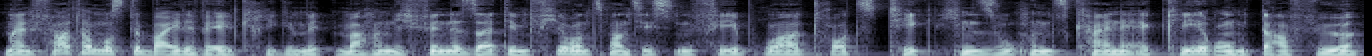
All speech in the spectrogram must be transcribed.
Mein Vater musste beide Weltkriege mitmachen. Ich finde seit dem 24. Februar trotz täglichen Suchens keine Erklärung dafür,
